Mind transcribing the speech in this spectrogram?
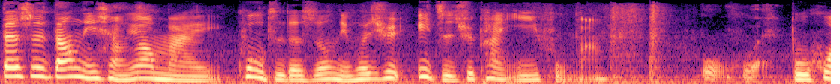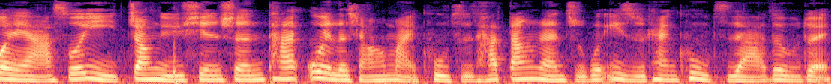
但是当你想要买裤子的时候，你会去一直去看衣服吗？不会，不会啊。所以章鱼先生他为了想要买裤子，他当然只会一直看裤子啊，对不对？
